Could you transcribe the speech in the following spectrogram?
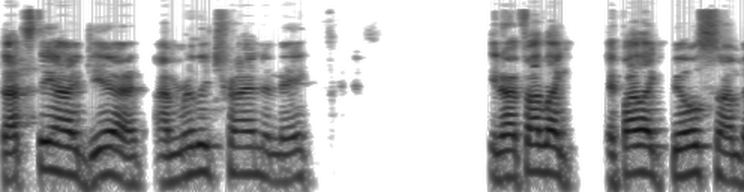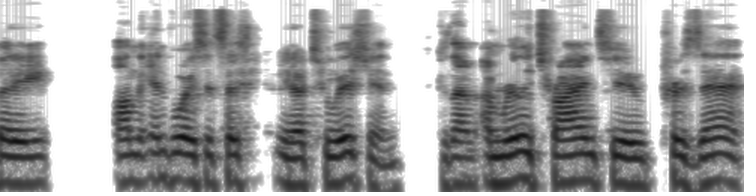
that's the idea. I'm really trying to make, you know, if I like if I like bill somebody on the invoice, it says you know tuition because I'm I'm really trying to present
